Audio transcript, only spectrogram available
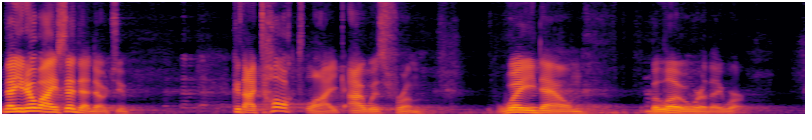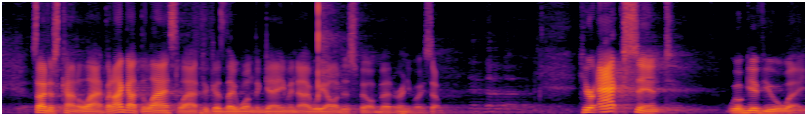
now, you know why he said that, don't you? Because I talked like I was from way down below where they were. So I just kind of laughed. But I got the last laugh because they won the game, and I, we all just felt better anyway. So. Your accent will give you away.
